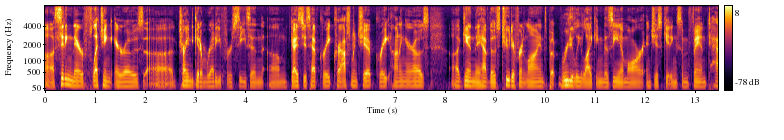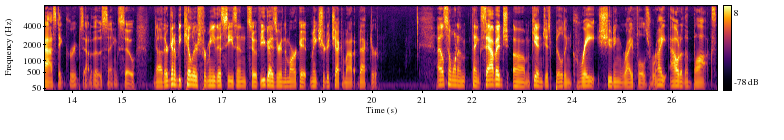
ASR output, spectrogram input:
uh, sitting there fletching arrows, uh, trying to get them ready for season. Um, guys just have great craftsmanship, great hunting arrows. Again, they have those two different lines, but really liking the ZMR and just getting some fantastic groups out of those things. So uh, they're going to be killers for me this season. So if you guys are in the market, make sure to check them out at Vector. I also want to thank Savage. Um, again, just building great shooting rifles right out of the box.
